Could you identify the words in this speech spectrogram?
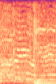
Yeah.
